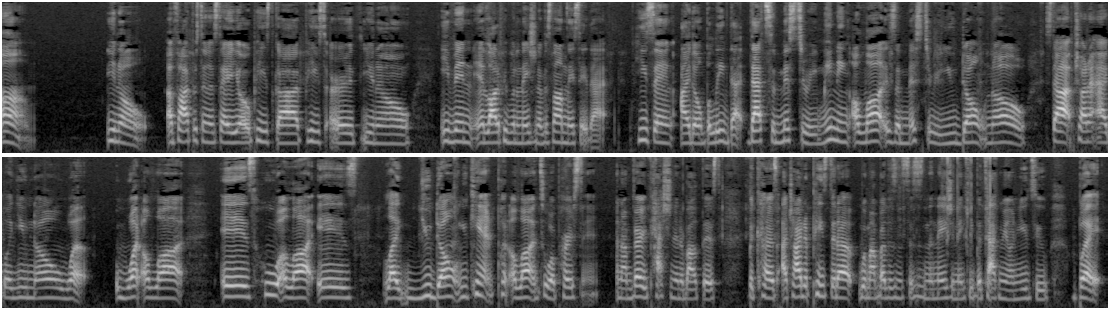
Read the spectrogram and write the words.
um you know, a five percent say, yo, peace God, peace earth, you know, even a lot of people in the nation of Islam they say that. He's saying, I don't believe that. That's a mystery, meaning Allah is a mystery. You don't know. Stop trying to act like you know what what Allah is, who Allah is. Like you don't you can't put Allah into a person and I'm very passionate about this because I try to piece it up with my brothers and sisters in the nation and keep attacking me on YouTube. But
